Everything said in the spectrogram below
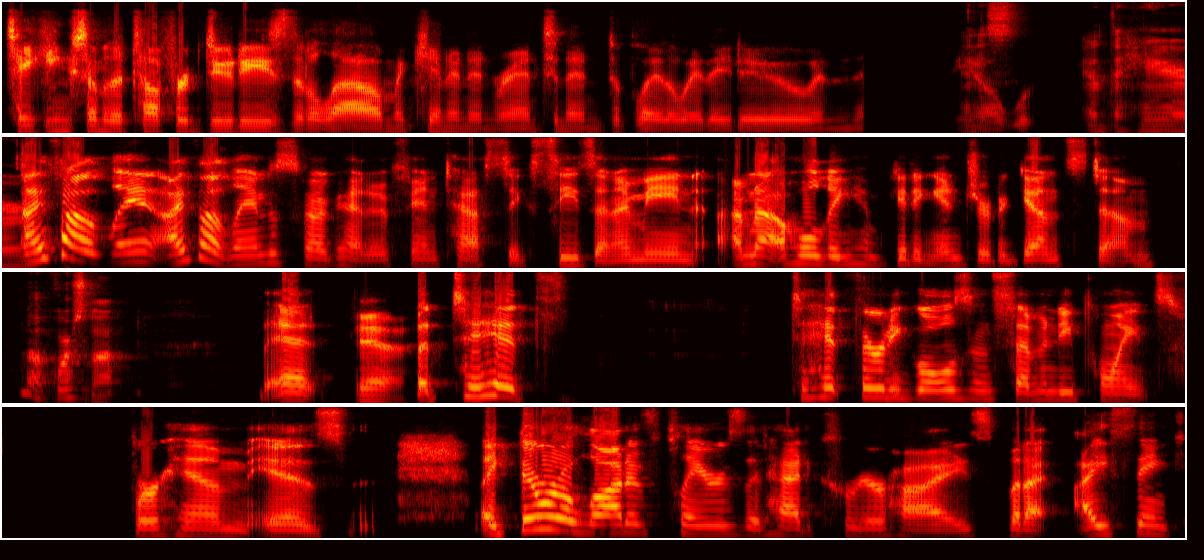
taking some of the tougher duties that allow MacKinnon and Rantanen to play the way they do and you Yes. know And the hair. I thought Land- I thought Landeskog had a fantastic season. I mean, I'm not holding him getting injured against him, no, of course not. at, yeah. but to hit to hit 30 goals and 70 points for him is like there were a lot of players that had career highs, but I, I think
